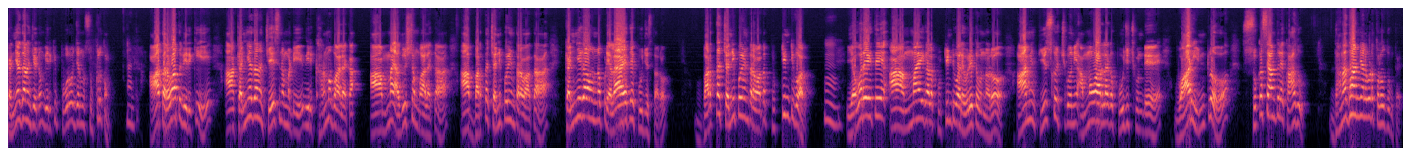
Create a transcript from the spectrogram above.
కన్యాదానం చేయడం వీరికి పూర్వజన్మ సుకృతం. ఆ తర్వాత వీరికి ఆ కన్యాదానం చేసినమ్మటి వీరి కర్మ బాలేక ఆ అమ్మాయి అదృష్టం బాలేక ఆ భర్త చనిపోయిన తర్వాత కన్యగా ఉన్నప్పుడు ఎలా అయితే పూజిస్తారో భర్త చనిపోయిన తర్వాత పుట్టింటి వారు. ఎవరైతే ఆ అమ్మాయి గల పుట్టింటి వారు ఎవరైతే ఉన్నారో ఆమెను తీసుకొచ్చుకొని అమ్మవారిలాగా పూజించుకుంటే వారి ఇంట్లో సుఖశాంతులే కాదు ధనధాన్యాలు కూడా తొలగుతాయి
